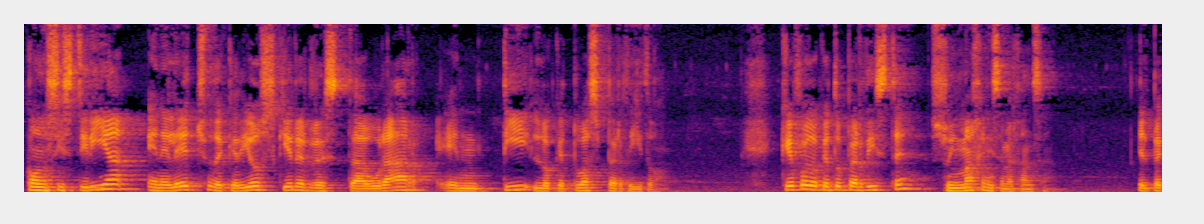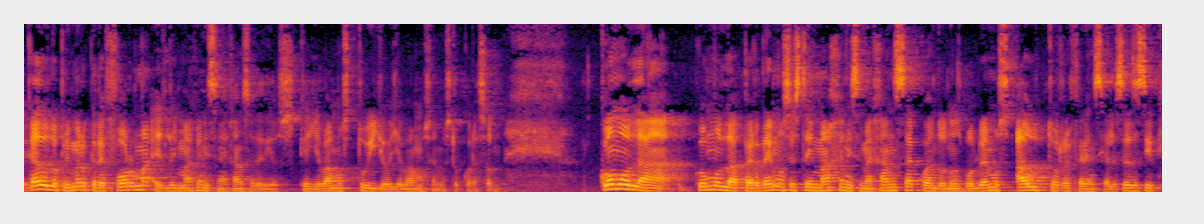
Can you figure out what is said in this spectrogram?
Consistiría en el hecho de que Dios quiere restaurar en ti lo que tú has perdido. ¿Qué fue lo que tú perdiste? Su imagen y semejanza. El pecado lo primero que deforma es la imagen y semejanza de Dios que llevamos tú y yo llevamos en nuestro corazón. ¿Cómo la, ¿Cómo la perdemos esta imagen y semejanza cuando nos volvemos autorreferenciales? Es decir,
